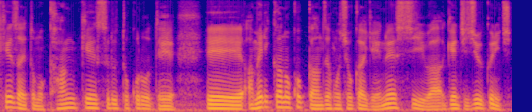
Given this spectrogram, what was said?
経済とも関係するところで、えー、アメリカの国家安全保障会議 NSC は現地19日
